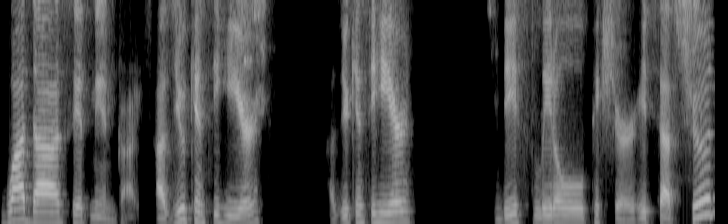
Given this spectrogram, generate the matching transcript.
What does it mean, guys? As you can see here, as you can see here, this little picture, it says should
